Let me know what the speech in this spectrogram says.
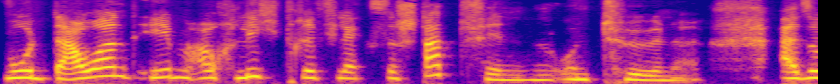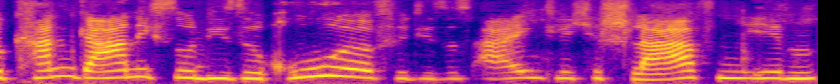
wo dauernd eben auch Lichtreflexe stattfinden und Töne. Also kann gar nicht so diese Ruhe für dieses eigentliche Schlafen eben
